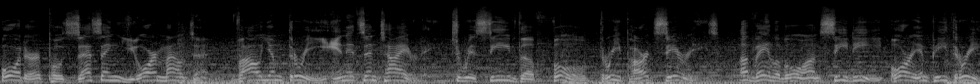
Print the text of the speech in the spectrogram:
Order Possessing Your Mountain, Volume 3 in its entirety to receive the full three part series. Available on CD or MP3,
